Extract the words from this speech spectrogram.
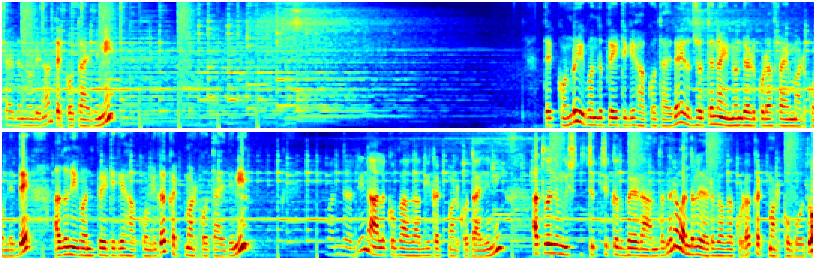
ಈಗ ಇದನ್ನು ನೋಡಿ ನಾನು ತೆಕ್ಕೋತಾ ಇದ್ದೀನಿ. ತೆಕ್ಕೊಂಡು ಈಗ ಒಂದು ಪ್ಲೇಟಿಗೆ ಹಾಕೋತಾ ಇದ್ದೀನಿ. ಇದ್ರ ಜೊತೆ ನಾನು ಇನ್ನೊಂದೆರಡು ಕೂಡ ಫ್ರೈ ಮಾಡ್ಕೊಂಡಿದ್ದೆ. ಅದನ್ನ ಈಗ ಒಂದು ಪ್ಲೇಟಿಗೆ ಹಾಕ್ಕೊಂಡೀಗ ಕಟ್ ಮಾಡ್ಕೋತಾ ಇದ್ದೀನಿ. ಒಂದರಲ್ಲಿ ನಾಲ್ಕು ಭಾಗ ಆಗಿ ಕಟ್ ಮಾಡ್ಕೋತಾ ಇದ್ದೀನಿ. ಅಥವಾ ನಿಮ್ಗೆ ಇಷ್ಟು ಚಿಕ್ಕ ಚಿಕ್ಕದು ಬೇಡ ಅಂತಂದರೆ ಒಂದರಲ್ಲಿ ಎರಡು ಭಾಗ ಕೂಡ ಕಟ್ ಮಾಡ್ಕೋಬೋದು.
